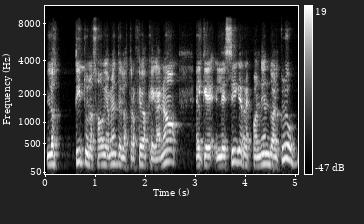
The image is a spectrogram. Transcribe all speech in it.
Los títulos, obviamente, los trofeos que ganó, el que le sigue respondiendo al club,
